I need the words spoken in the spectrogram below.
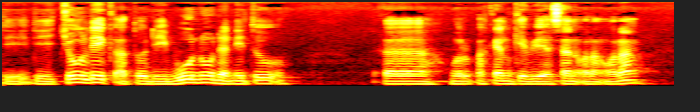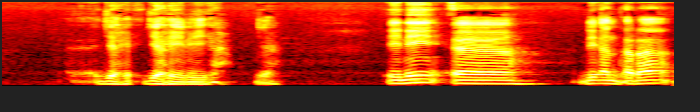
di, diculik atau dibunuh dan itu eh, merupakan kebiasaan orang-orang jah- jahiliyah ya. Ini eh, di antara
